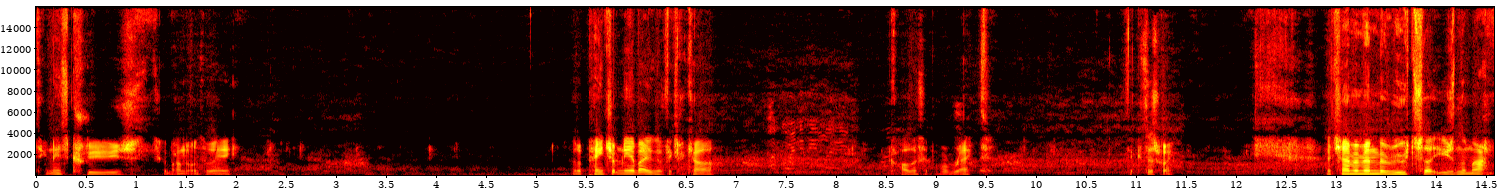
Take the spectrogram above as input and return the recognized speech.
Take a nice cruise. Let's go back on the motorway. Got a paint shop nearby, you can fix your car. Car looks like wrecked. I think it's this way. I try and remember routes without using the map.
